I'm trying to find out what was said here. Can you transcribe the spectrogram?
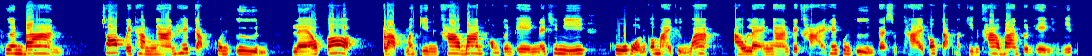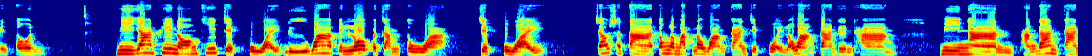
เพื่อนบ้าน ชอบไปทำงานให้กับคนอื่น แล้วก็กลับมากินข้าวบ้านของตนเองในที่นี้ครูโหนก็หมายถึงว่า เอาแรงงานไปขายให้คนอื่น แต่สุดท้ายก็กลับมากินข้าวบ้านตนเองอย่างนี้เป็นต้น มีญาติพี่น้องที่เจ็บป่วย หรือว่าเป็นโรคประจำตัว เจ็บป่วย เจ้าชะตาต้องระมัดระวังการเจ็บป่วยระหว่างการเดินทาง มีงานทางด้านการ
